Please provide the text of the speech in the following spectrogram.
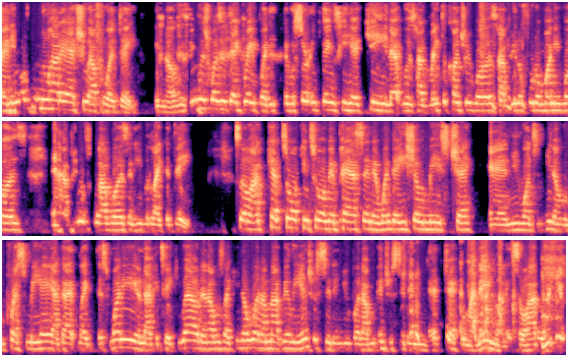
And he also knew how to ask you out for a date. You know, his English wasn't that great, but there were certain things he had key, and that was how great the country was, how beautiful the money was, and how beautiful I was, and he would like a date. So I kept talking to him in passing, and one day he showed me his check, and you want to, you know, impress me. Hey, I got like this money and I could take you out. And I was like, you know what? I'm not really interested in you, but I'm interested in that check with my name on it. So I get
